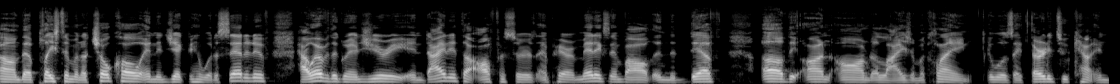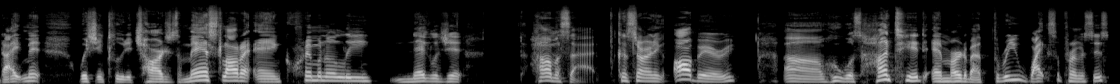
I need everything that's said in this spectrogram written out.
Um, that placed him in a chokehold and injected him with a sedative. However, the grand jury indicted the officers and paramedics involved in the death of the unarmed Elijah McClain. It was a 32 count indictment, which included charges of manslaughter and criminally negligent homicide. Concerning Arbery, um, who was hunted and murdered by three white supremacists.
